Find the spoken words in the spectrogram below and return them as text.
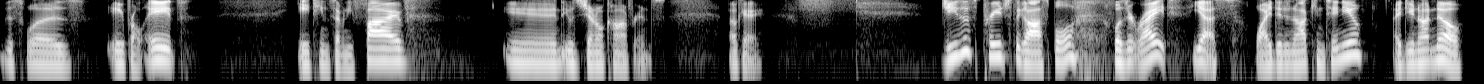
this was April 8th, 1875, and it was General Conference. Okay. Jesus preached the gospel. Was it right? Yes. Why did it not continue? I do not know,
